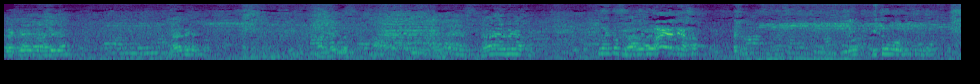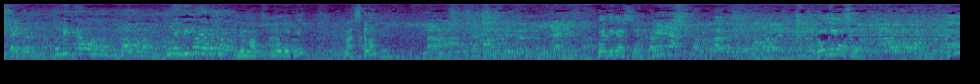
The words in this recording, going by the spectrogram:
দেখে এদিকে এদিকে হ্যাঁ মাস্ক খুলে দেখি মাস্ক খোলো। কই দিকে আসছে কই দিকে আসছে হ্যাঁ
